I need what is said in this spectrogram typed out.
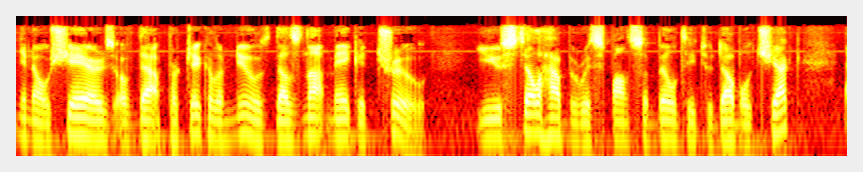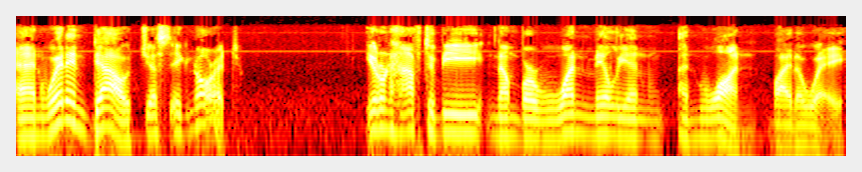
you know, shares of that particular news does not make it true. You still have the responsibility to double check. And when in doubt, just ignore it. You don't have to be number one million and one, by the way.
